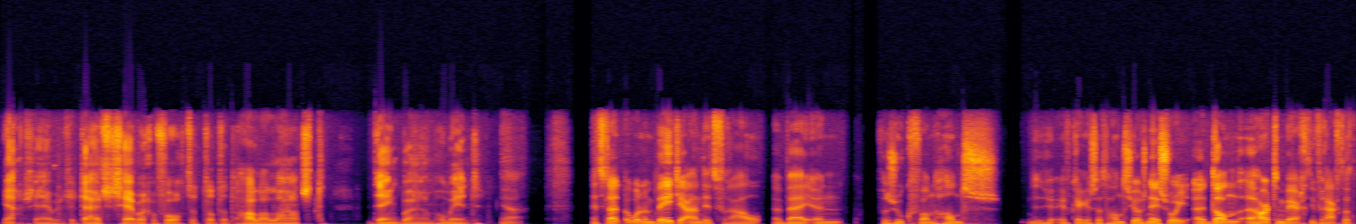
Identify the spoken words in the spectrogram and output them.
Ja. ze hebben, de Duitsers hebben gevochten tot het allerlaatst denkbare moment. Ja. Het sluit ook wel een beetje aan dit verhaal uh, bij een verzoek van Hans. Even kijken, is dat Hans Joost? Nee, sorry. Dan Hartenberg die vraagt dat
